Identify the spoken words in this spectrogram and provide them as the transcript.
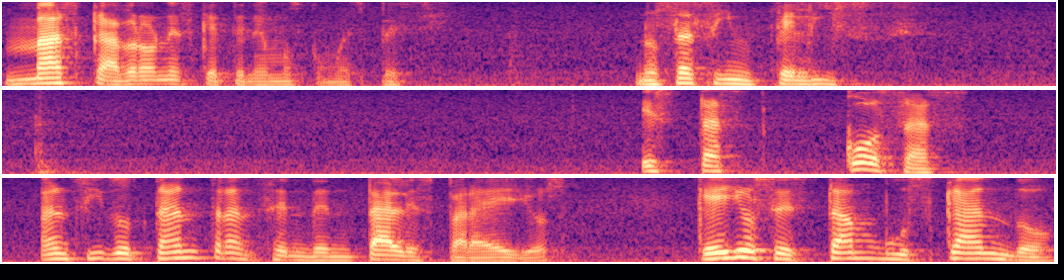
más cabrones que tenemos como especie. Nos hace infelices. Estas cosas han sido tan trascendentales para ellos que ellos están buscando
